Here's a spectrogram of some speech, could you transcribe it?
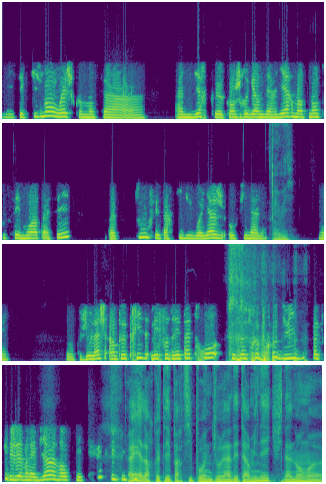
mais effectivement, ouais, je commence à, à me dire que quand je regarde derrière, maintenant, tous ces mois passés, bah, tout fait partie du voyage au final. Eh oui. Oui. Donc je lâche un peu prise, mais il faudrait pas trop que ça se reproduise parce que j'aimerais bien avancer. oui, alors que tu es parti pour une durée indéterminée et que finalement euh,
